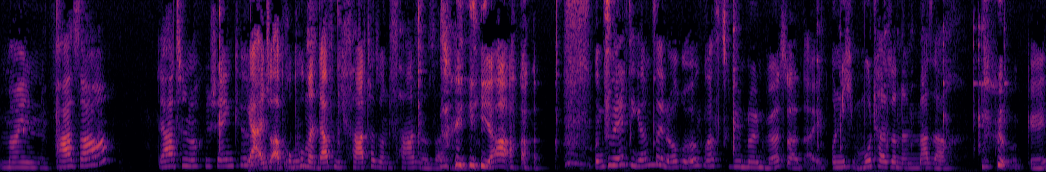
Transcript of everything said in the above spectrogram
mein Vater, der hatte noch Geschenke. Ja, also apropos, man darf nicht Vater, sondern Phase sagen. ja. Uns fällt die ganze Zeit auch irgendwas zu den neuen Wörtern ein. Und nicht Mutter, sondern Mother. okay.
